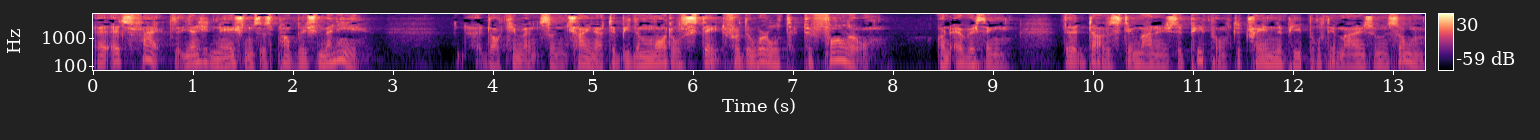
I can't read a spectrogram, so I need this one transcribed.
it's fact. The United Nations has published many documents on China to be the model state for the world to follow on everything that it does to manage the people, to train the people, to manage them and so on.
